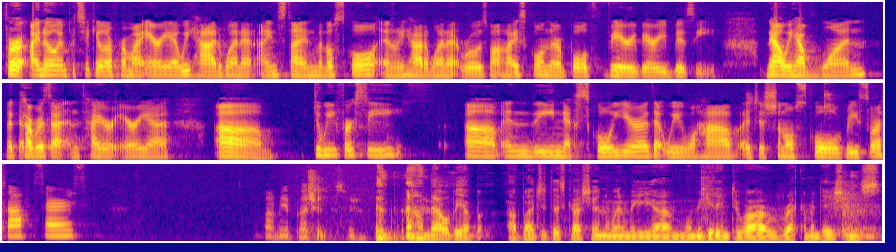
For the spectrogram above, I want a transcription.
for I know in particular for my area, we had one at Einstein Middle School and we had one at Rosemont High School, and they're both very very busy. Now we have one that covers that entire area. Um, do we foresee um, in the next school year that we will have additional school resource officers? That'll be a budget decision. That will be a, a budget discussion when we, um, when we get into our recommendations.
